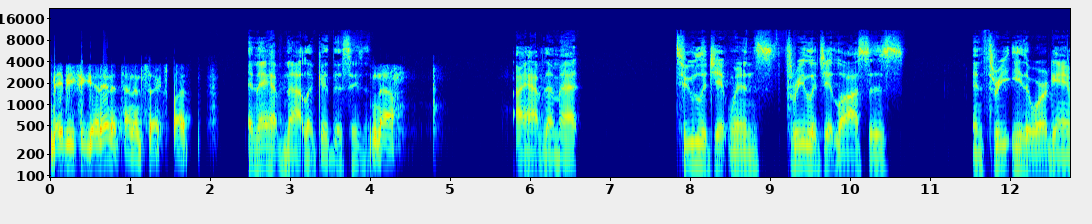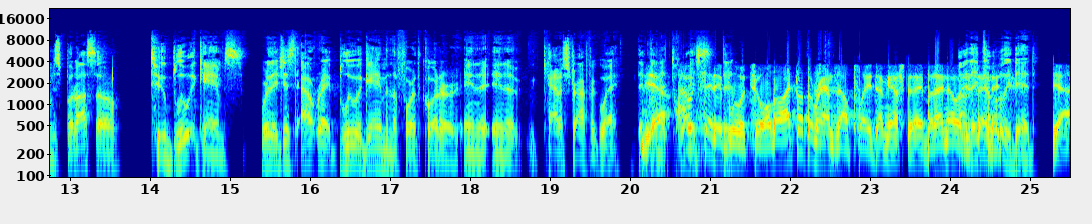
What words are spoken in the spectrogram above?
Maybe you could get in at ten and six, but and they have not looked good this season. No, I have them at two legit wins, three legit losses, and three either or games, but also two blew it games where they just outright blew a game in the fourth quarter in a, in a catastrophic way. They've yeah, I would say they They're, blew it too. Although I thought the Rams outplayed them yesterday, but I know oh, they saying. totally did. Yeah,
